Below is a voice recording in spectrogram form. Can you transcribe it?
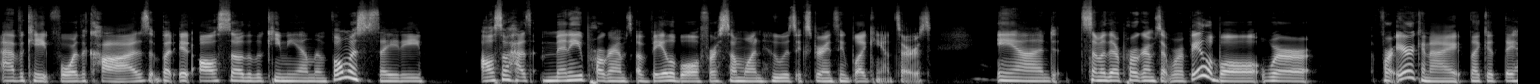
advocate for the cause. But it also, the Leukemia and Lymphoma Society also has many programs available for someone who is experiencing blood cancers. And some of their programs that were available were for Eric and I, like they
